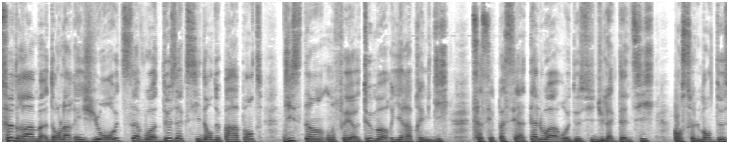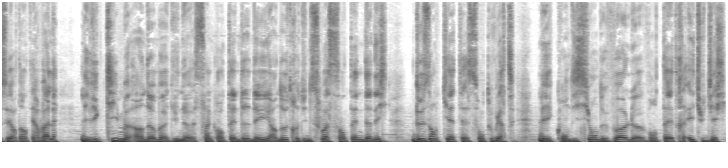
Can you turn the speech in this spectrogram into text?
Ce drame dans la région Haute-Savoie, deux accidents de parapente distincts ont fait deux morts hier après-midi. Ça s'est passé à Taloir au-dessus du lac d'Annecy en seulement deux heures d'intervalle. Les victimes, un homme d'une cinquantaine d'années et un autre d'une soixantaine d'années. Deux enquêtes sont ouvertes. Les conditions de vol vont être étudiées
